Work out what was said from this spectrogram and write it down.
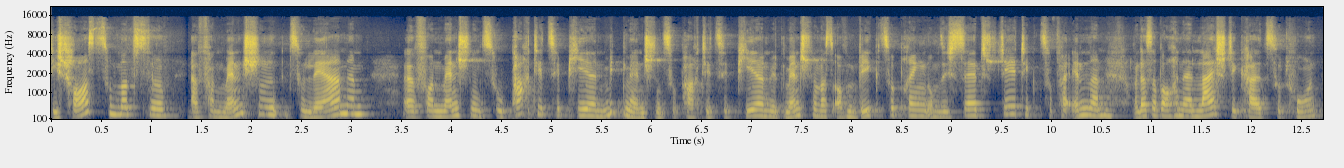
Die Chance zu nutzen, äh, von Menschen zu lernen, von Menschen zu partizipieren, mit Menschen zu partizipieren, mit Menschen was auf den Weg zu bringen, um sich selbst stetig zu verändern und das aber auch in der Leichtigkeit zu tun,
